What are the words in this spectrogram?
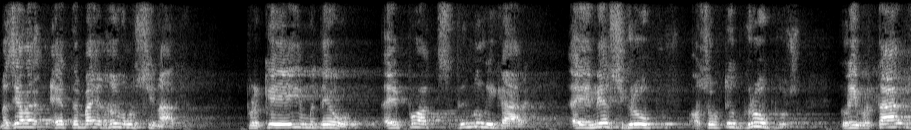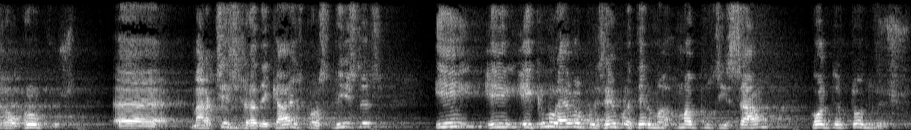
mas ela é também revolucionária, porque aí me deu a hipótese de me ligar a imensos grupos, ou sobretudo grupos libertários ou grupos uh, marxistas radicais, concelistas, e, e, e, que me levam, por exemplo, a ter uma, uma posição contra todos os,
